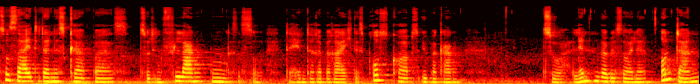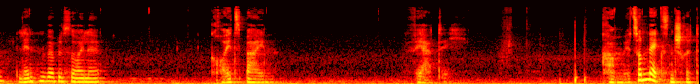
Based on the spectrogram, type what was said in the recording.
zur Seite deines Körpers, zu den Flanken, das ist so der hintere Bereich des Brustkorbs, Übergang zur Lendenwirbelsäule und dann Lendenwirbelsäule, Kreuzbein, fertig kommen wir zum nächsten Schritt.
